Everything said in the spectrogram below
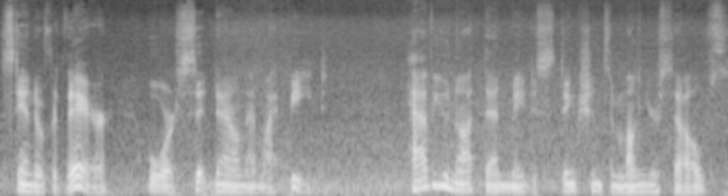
Stand over there, or sit down at my feet, have you not then made distinctions among yourselves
